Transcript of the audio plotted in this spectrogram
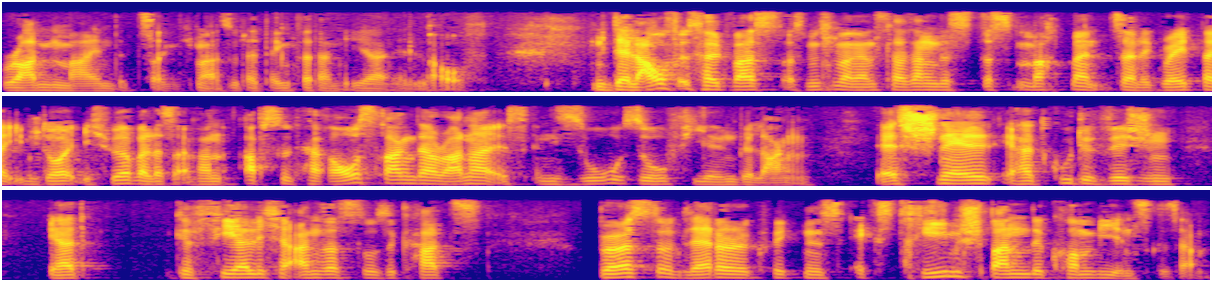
run-minded, sag ich mal. Also da denkt er dann eher an den Lauf. Und der Lauf ist halt was, das müssen wir ganz klar sagen, das, das macht man seine Grade bei ihm deutlich höher, weil das einfach ein absolut herausragender Runner ist in so, so vielen Belangen. Er ist schnell, er hat gute Vision, er hat gefährliche, ansatzlose Cuts Burst und Lateral Quickness extrem spannende Kombi insgesamt.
